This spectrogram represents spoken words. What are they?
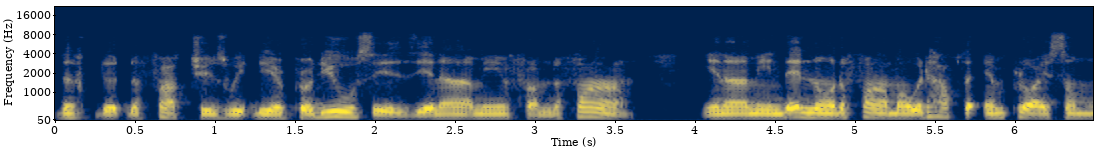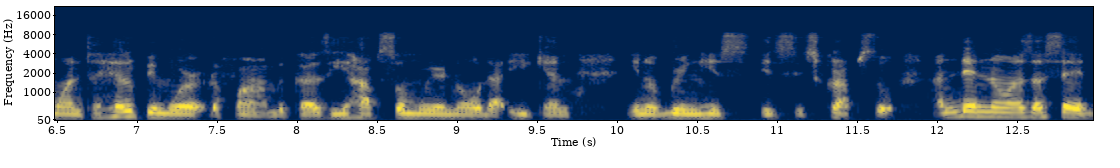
the, the, the factories with their produces, you know I mean, from the farm. You know I mean? Then now the farmer would have to employ someone to help him work the farm because he have somewhere now that he can, you know, bring his his, his crops to. And then now, as I said,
